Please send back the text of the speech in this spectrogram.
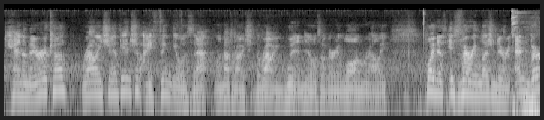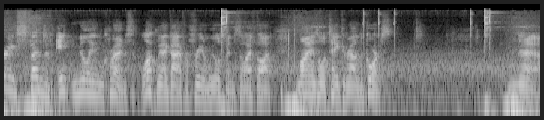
Pan America Rally Championship. I think it was that. Well, not the rally, the rally win. It was a very long rally. Point is, it's very legendary and very expensive. 8 million credits. Luckily, I got it for free on Wheelspin, so I thought, might as well take it around the course. Now,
